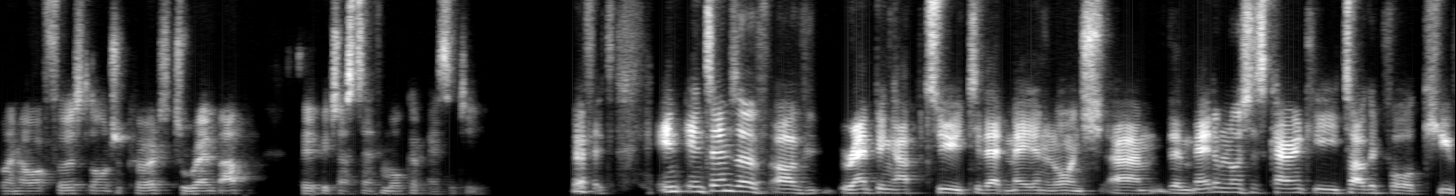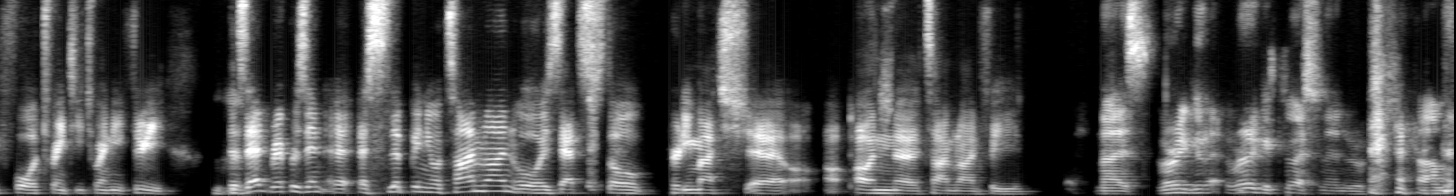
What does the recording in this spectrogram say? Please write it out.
when our first launch occurred to ramp up, that we just have more capacity. Perfect. In in terms of of ramping up to to that maiden launch, um, the maiden launch is currently targeted for Q4 2023. Mm-hmm. Does that represent a, a, slip in your timeline, or is that still pretty much uh, on uh, timeline for you? Nice, very good, very good question, Andrew. Um,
